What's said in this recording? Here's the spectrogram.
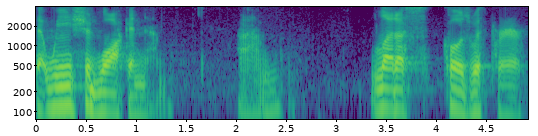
that we should walk in them. Um, let us close with prayer.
